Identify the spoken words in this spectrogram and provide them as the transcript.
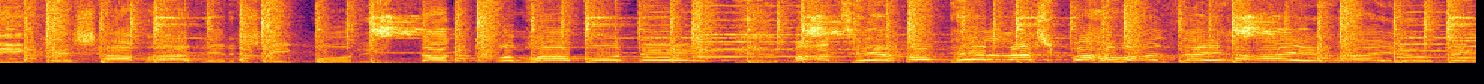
ওইদিকে সাভারের সেই পরিত্যক্ত ভবনে মাঝে মধ্যে লাশ পাওয়া যায়। হায় হায় রে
